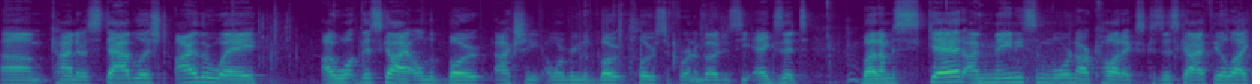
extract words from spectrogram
um, kind of established. Either way, I want this guy on the boat. Actually, I want to bring the boat closer for an emergency exit. But I'm scared I may need some more narcotics because this guy I feel like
